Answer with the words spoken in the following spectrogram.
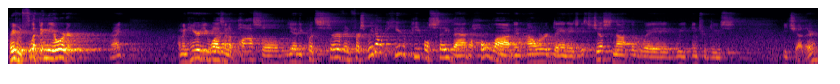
Or even flipping the order, right? I mean, here he was an apostle, yet he puts servant first. We don't hear people say that a whole lot in our day and age. It's just not the way we introduce each other.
